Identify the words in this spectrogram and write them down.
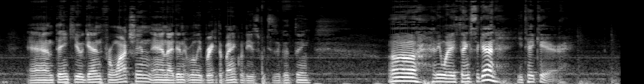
And thank you again for watching. And I didn't really break the bank with these, which is a good thing. Uh, anyway, thanks again. You take care.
